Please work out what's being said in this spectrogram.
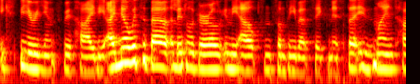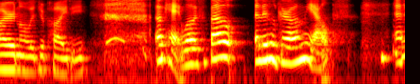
experience with Heidi. I know it's about a little girl in the Alps and something about sickness. That is my entire knowledge of Heidi. Okay, well, it's about a little girl in the Alps. And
